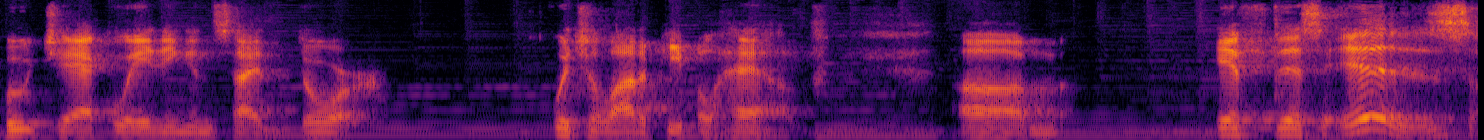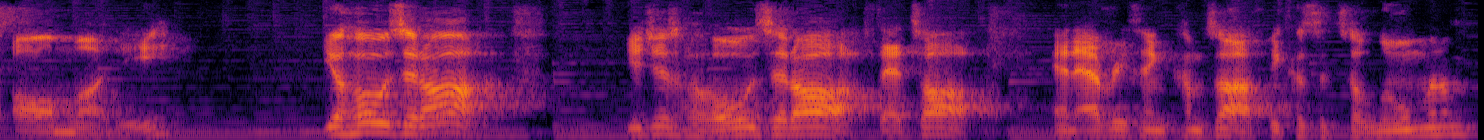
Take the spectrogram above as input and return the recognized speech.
boot jack waiting inside the door which a lot of people have. Um, if this is all muddy, you hose it off. You just hose it off. That's all. And everything comes off because it's aluminum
